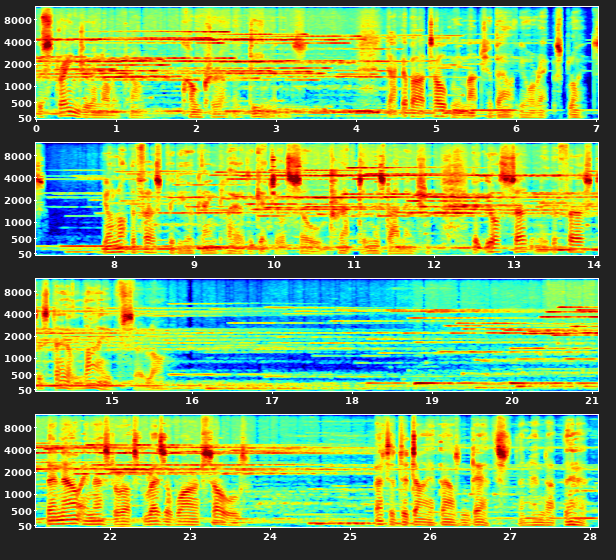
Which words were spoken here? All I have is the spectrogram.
the stranger in Omikron, conqueror of demons. Dagobah told me much about your exploits. You're not the first video game player to get your soul trapped in this dimension, but you're certainly the first to stay alive so long. They're now in Astaroth's reservoir of souls. Better to die a thousand deaths than end up there.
